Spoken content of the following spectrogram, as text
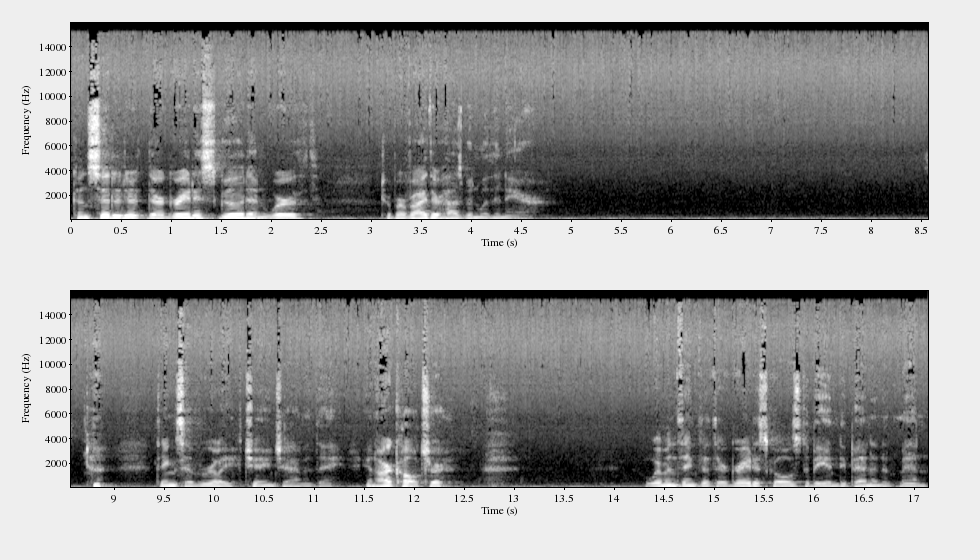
consider it their greatest good and worth to provide their husband with an heir. Things have really changed, haven't they? In our culture, women think that their greatest goal is to be independent of men,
